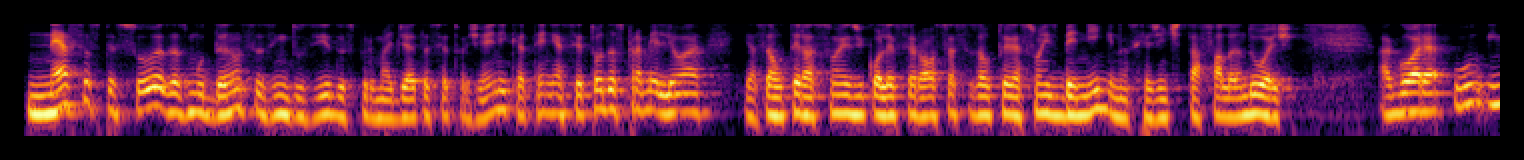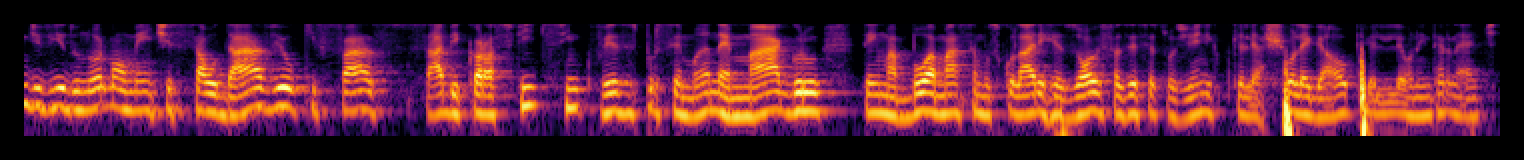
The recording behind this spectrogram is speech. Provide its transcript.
Nessas pessoas, as mudanças induzidas por uma dieta cetogênica tendem a ser todas para melhor, e as alterações de colesterol são essas alterações benignas que a gente está falando hoje. Agora, o indivíduo normalmente saudável que faz, sabe, crossfit cinco vezes por semana, é magro, tem uma boa massa muscular e resolve fazer cetogênico porque ele achou legal, porque ele leu na internet.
